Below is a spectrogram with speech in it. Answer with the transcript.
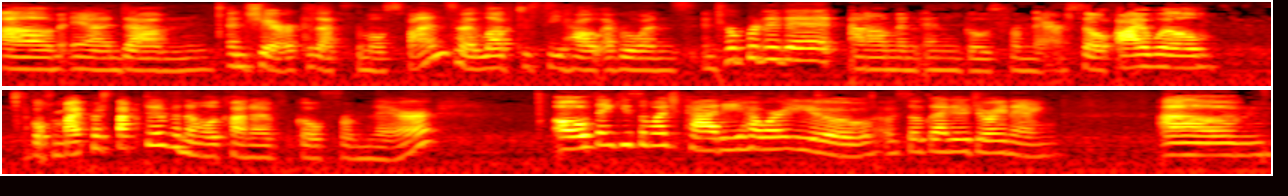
Um, and um, and share because that's the most fun. So I love to see how everyone's interpreted it um, and, and goes from there. So I will go from my perspective and then we'll kind of go from there. Oh, thank you so much, Patty. How are you? I'm so glad you're joining. Um,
